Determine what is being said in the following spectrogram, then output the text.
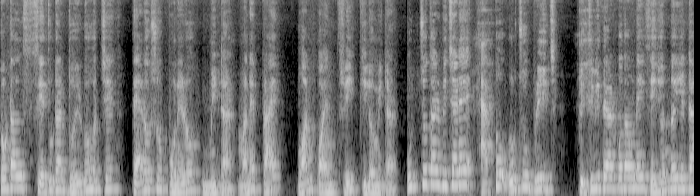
টোটাল সেতুটার দৈর্ঘ্য হচ্ছে তেরোশো পনেরো মিটার মানে প্রায় ওয়ান পয়েন্ট থ্রি কিলোমিটার উচ্চতার বিচারে এত উঁচু ব্রিজ পৃথিবীতে আর কোথাও নেই, সেই জন্যই এটা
